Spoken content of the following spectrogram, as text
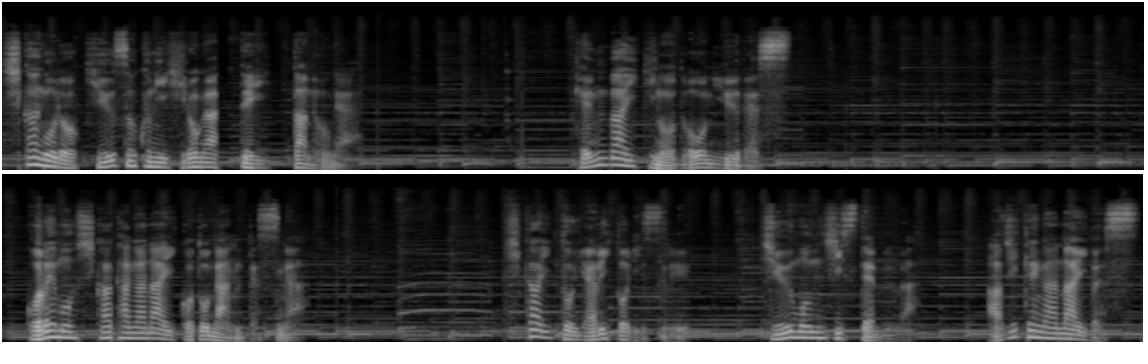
近頃急速に広がっていったのが券売機の導入です。これも仕方がないことなんですが機械とやり取りする注文システムは味気がないです。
